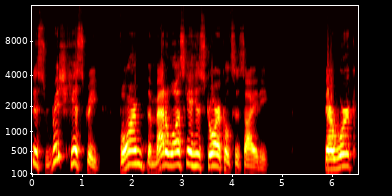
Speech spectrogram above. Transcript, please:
this rich history formed the Madawaska Historical Society. Their work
